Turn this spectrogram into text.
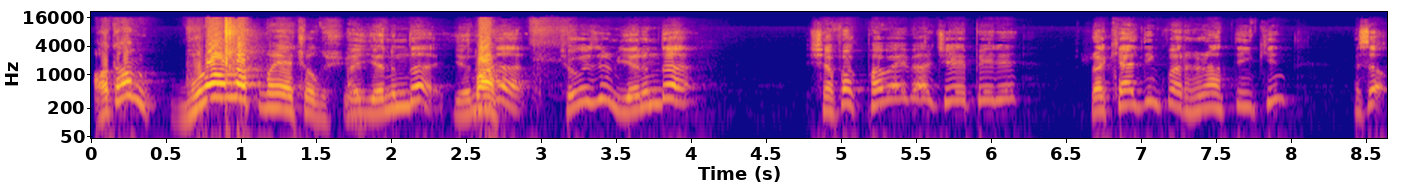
Adam bunu anlatmaya çalışıyor. Ay yanımda, yanımda çok özür dilerim. Yanımda Şafak Pavey var CHP'li. Raquel Dink var Hrant Dink'in. Mesela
